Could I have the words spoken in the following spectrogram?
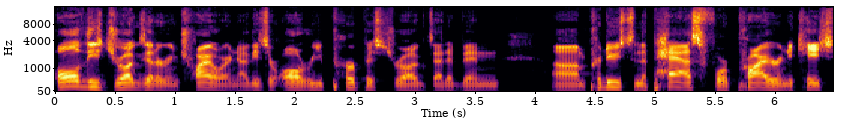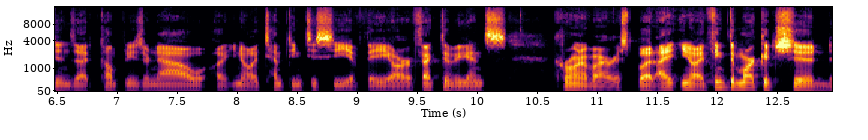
All of these drugs that are in trial right now, these are all repurposed drugs that have been um, produced in the past for prior indications that companies are now, uh, you know, attempting to see if they are effective against coronavirus. But I, you know, I think the market should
